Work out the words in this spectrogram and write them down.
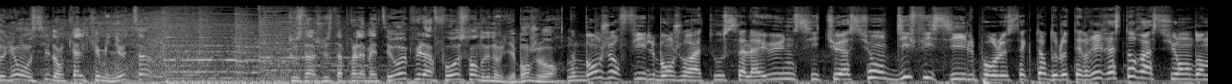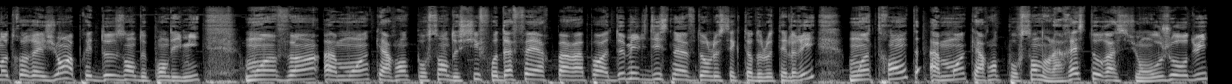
de Lyon aussi dans quelques minutes. Tout ça juste après la météo et puis l'info, Sandrine Ollier, bonjour. Bonjour Phil, bonjour à tous. À la une, situation difficile pour le secteur de l'hôtellerie-restauration dans notre région après deux ans de pandémie. Moins 20 à moins 40% de chiffre d'affaires par rapport à 2019 dans le secteur de l'hôtellerie. Moins 30 à moins 40% dans la restauration. Aujourd'hui,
